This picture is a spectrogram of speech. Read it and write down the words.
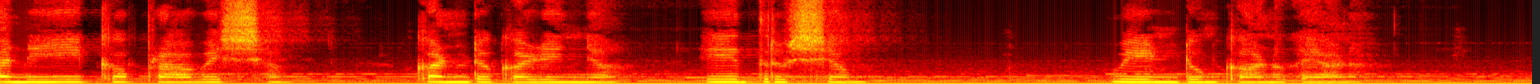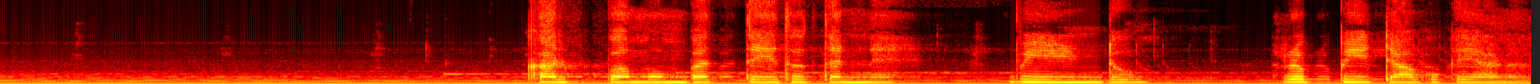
അനേക പ്രാവശ്യം കണ്ടു കഴിഞ്ഞ ഈ ദൃശ്യം വീണ്ടും കാണുകയാണ്. കൽപ്പം മുമ്പത്തേതു തന്നെ വീണ്ടും റിപ്പീറ്റ് ആവുകയാണ്.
